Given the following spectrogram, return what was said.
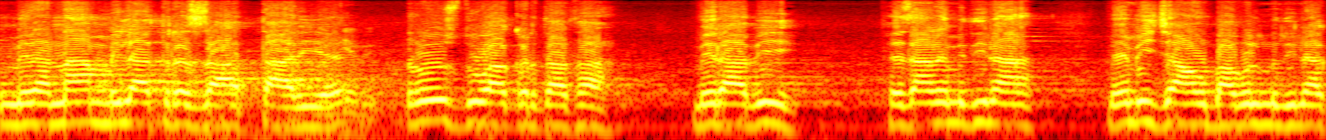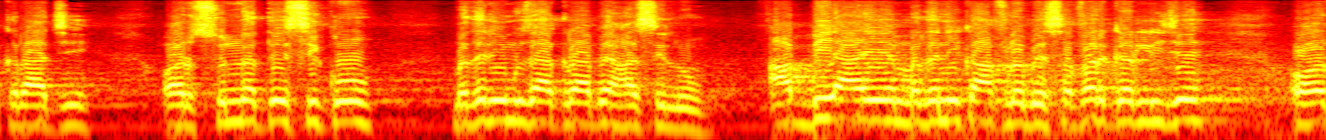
میرا نام ملات رضا اتاری ہے۔ روز دعا کرتا تھا۔ میرا بھی فیضان مدینہ میں بھی جاؤں باب المدینہ کراچی اور سنتیں سیکھوں مدنی مذاکرہ پہ حاصل ہوں۔ آپ بھی آئیے مدنی قافلوں پہ سفر کر لیجیے اور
